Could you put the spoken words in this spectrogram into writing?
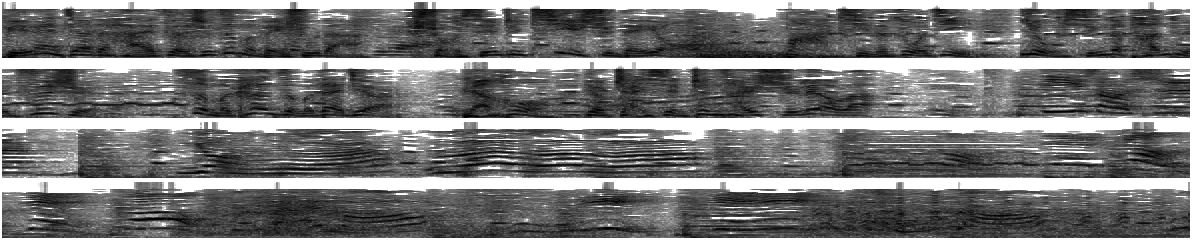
别人家的孩子是这么背书的：首先这气势得有，霸气的坐骑，有型的盘腿姿势，怎么看怎么带劲儿。然后要展现真材实料了。第一首诗，咏鹅，鹅鹅鹅，白毛，红枣。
